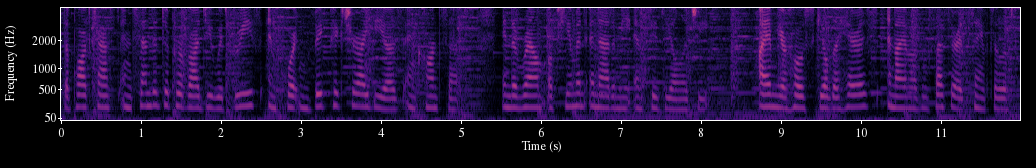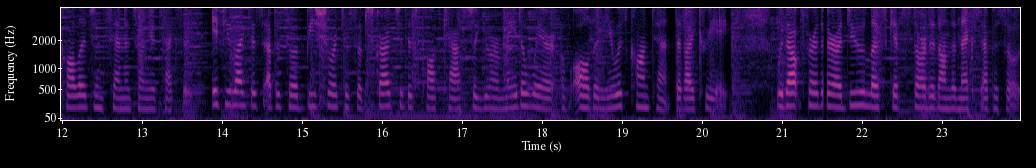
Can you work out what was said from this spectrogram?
the podcast intended to provide you with brief, important big picture ideas and concepts in the realm of human anatomy and physiology. I am your host, Gilda Harris, and I am a professor at St. Philip's College in San Antonio, Texas. If you like this episode, be sure to subscribe to this podcast so you are made aware of all the newest content that I create. Without further ado, let's get started on the next episode.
